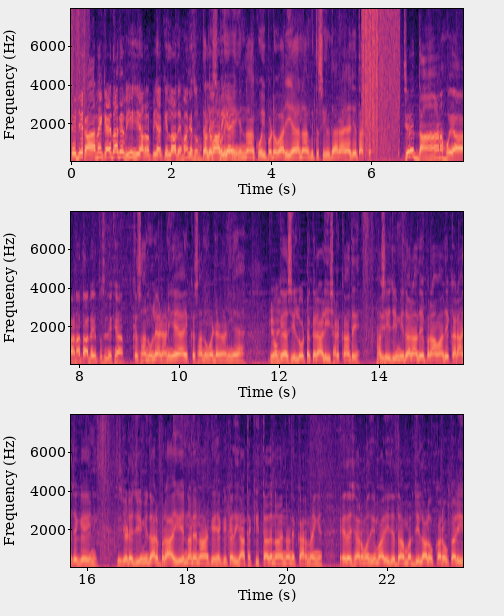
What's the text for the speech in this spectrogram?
ਤੇ ਜੇ ਕਾਰ ਨੇ ਕਹਿਤਾ ਕਿ 20000 ਰੁਪਇਆ ਕਿੱਲਾ ਦੇਵਾਂਗੇ ਤੁਹਾਨੂੰ ਪਟਵਾਰੀ ਆਏ। ਨਾ ਕੋਈ ਪਟਵਾਰੀ ਆਇਆ ਨਾ ਕੋਈ ਤਹਿਸੀਲਦਾਰ ਆਇਆ ਅਜੇ ਤੱਕ। ਜਿਹੜੇ ਦਾਨ ਹੋਇਆ ਹਨਾ ਤੁਹਾਡੇ ਤੁਸੀਂ ਦੇਖਿਆ? ਇੱਕ ਸਾਨੂੰ ਲੈਣਾ ਨਹੀਂ ਆਇਆ ਇੱਕ ਸਾਨੂੰ ਵੰਡਣਾ ਨਹੀਂ ਆਇਆ। ਕਿਉਂਕਿ ਅਸੀਂ ਲੁੱਟ ਕਰਾ ਲਈ ਸੜਕਾਂ ਤੇ। ਅਸੀਂ ਜ਼ਿਮੀਂਦਾਰਾਂ ਦੇ ਭਰਾਵਾਂ ਦੇ ਘਰਾਂ 'ਚ ਗਏ ਨਹੀਂ। ਜਿਹੜੇ ਜ਼ਿਮੀਂਦਾਰ ਭਰਾ ਹੀ ਇਹਨਾਂ ਨੇ ਨਾ ਕਿਹਾ ਕਿ ਕਦੀ ਹੱਥ ਕੀਤਾ ਤੇ ਨਾ ਇਹਨਾਂ ਨੇ ਕਰਨਾ ਹੀ ਹੈ ਇਹਦੇ ਸ਼ਰਮ ਦੀ ਮਾਰੀ ਜਿੱਦਾਂ ਮਰਜ਼ੀ ਲਾ ਲਓ ਘਰੋ ਘਰੀ।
